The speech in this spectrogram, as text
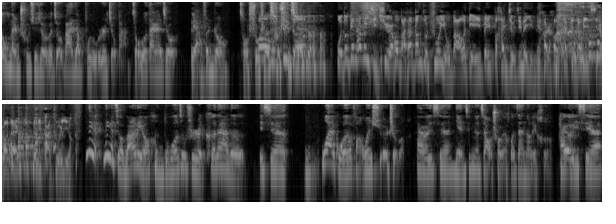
东门出去就有个酒吧叫布鲁日酒吧，走路大概就两分钟，从宿舍哦，走出去。得，我都跟他们一起去，然后把它当做桌游吧。我点一杯不含酒精的饮料，然后再跟他们一起，然后在那里打桌游。那个那个酒吧里有很多就是科大的一些嗯外国的访问学者，还有一些年轻的教授也会在那里喝，还有一些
